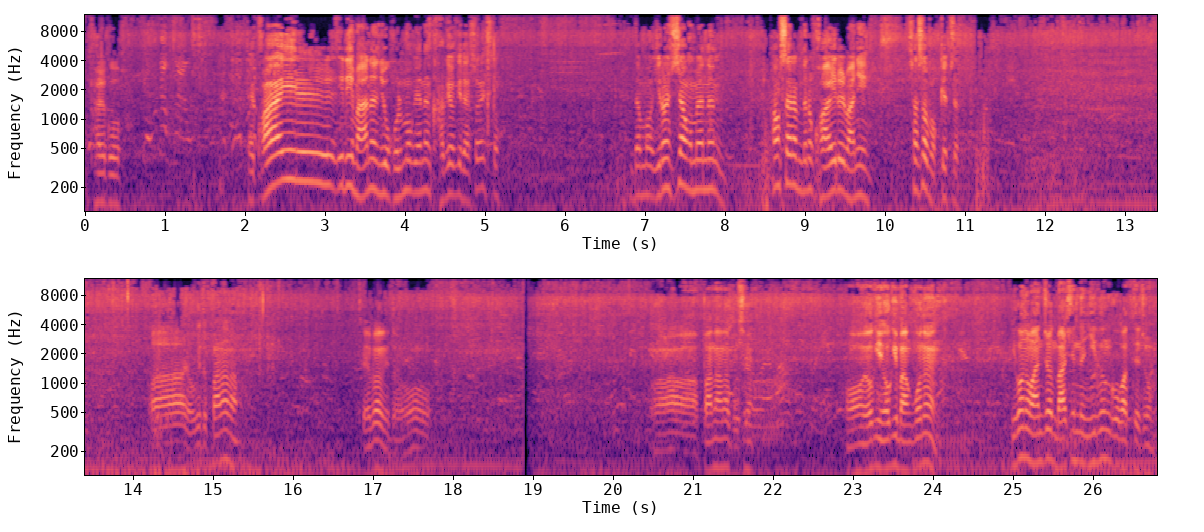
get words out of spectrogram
팔고. 네, 과일이 많은 요 골목에는 가격이 다 써있어. 근데 뭐 이런 시장 오면은 한국 사람들은 과일을 많이 사서 먹겠죠. 와 여기도 바나나 대박이다. 오. 와 바나나 보세요. 어 여기 여기 망고는 이거는 완전 맛있는 익은 거 같아 좀.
